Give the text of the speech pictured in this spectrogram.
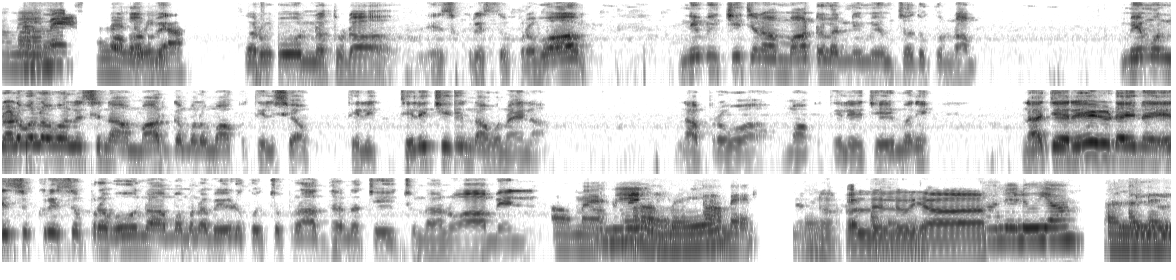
ఆమేన్. హల్లెలూయా. సర్వోన్నతుడా యేసుక్రీస్తు ప్రభా నీవు ఇచ్చిన మాటలన్నీ మేము చదువుకున్నాం. మేము నడవలవలసిన మార్గములు మాకు తెలిసావు. తెలి తెలిచి ఉన్నావు నాయన. నా ప్రభువా మాకు తెలియచేయమని నజరేయుడైన యేసుక్రీస్తు ప్రభు నామమున వేడుకొంచు ప్రార్థన చేయుచున్నాను. ఆమెన్. ఆమేన్. ఆమేన్. ఆమేన్. హల్లెలూయా. హల్లెలూయా. హల్లెలూయా.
